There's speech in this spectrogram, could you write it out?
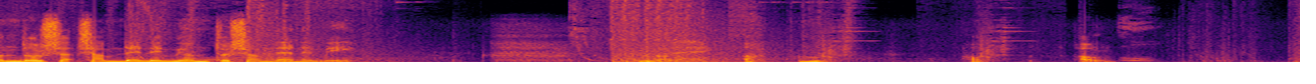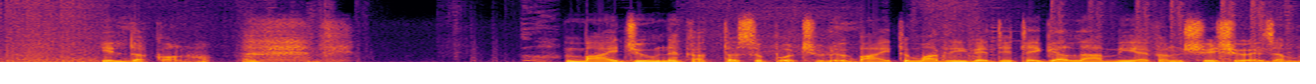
অন্ত সামনে নেমি, অন্ত সামনে নেমি। Il da cono. বাই জুনে কাটতেছে প্রচুর ভাই তোমার রিভে দিতে গেলে, আমি এখন শেষ হয়ে যাব।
